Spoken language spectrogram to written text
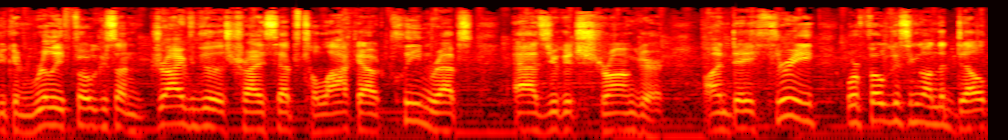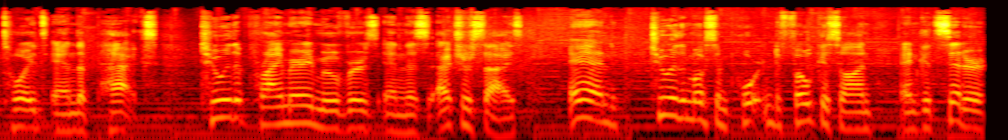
you can really focus on driving through those triceps to lock out clean reps as you get stronger. On day three, we're focusing on the deltoids and the pecs, two of the primary movers in this exercise, and two of the most important to focus on and consider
